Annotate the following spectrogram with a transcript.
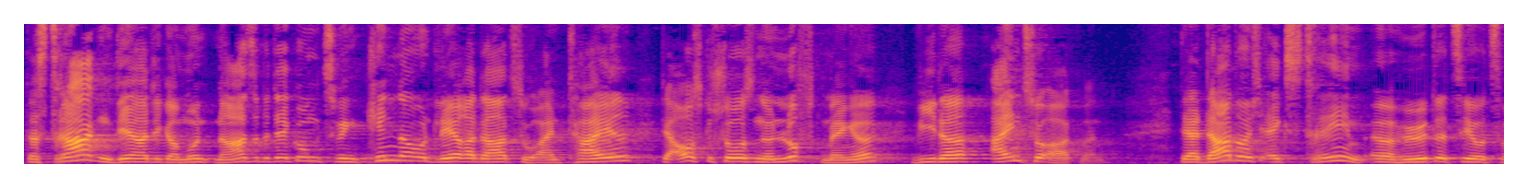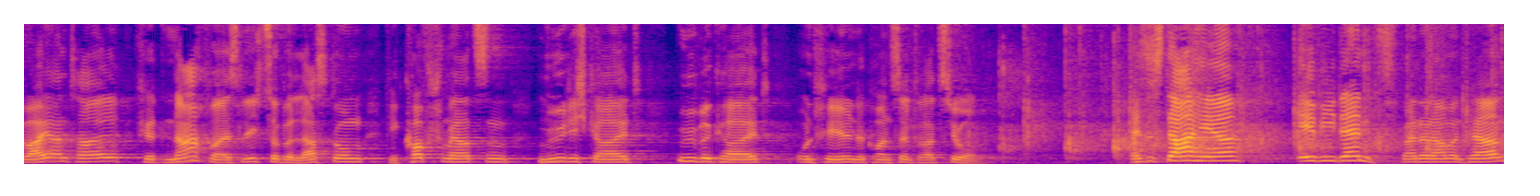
Das Tragen derartiger Mund-Nase-Bedeckungen zwingt Kinder und Lehrer dazu, einen Teil der ausgestoßenen Luftmenge wieder einzuatmen. Der dadurch extrem erhöhte CO2-Anteil führt nachweislich zur Belastung wie Kopfschmerzen, Müdigkeit, Übelkeit und fehlende Konzentration. Es ist daher evident, meine Damen und Herren,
